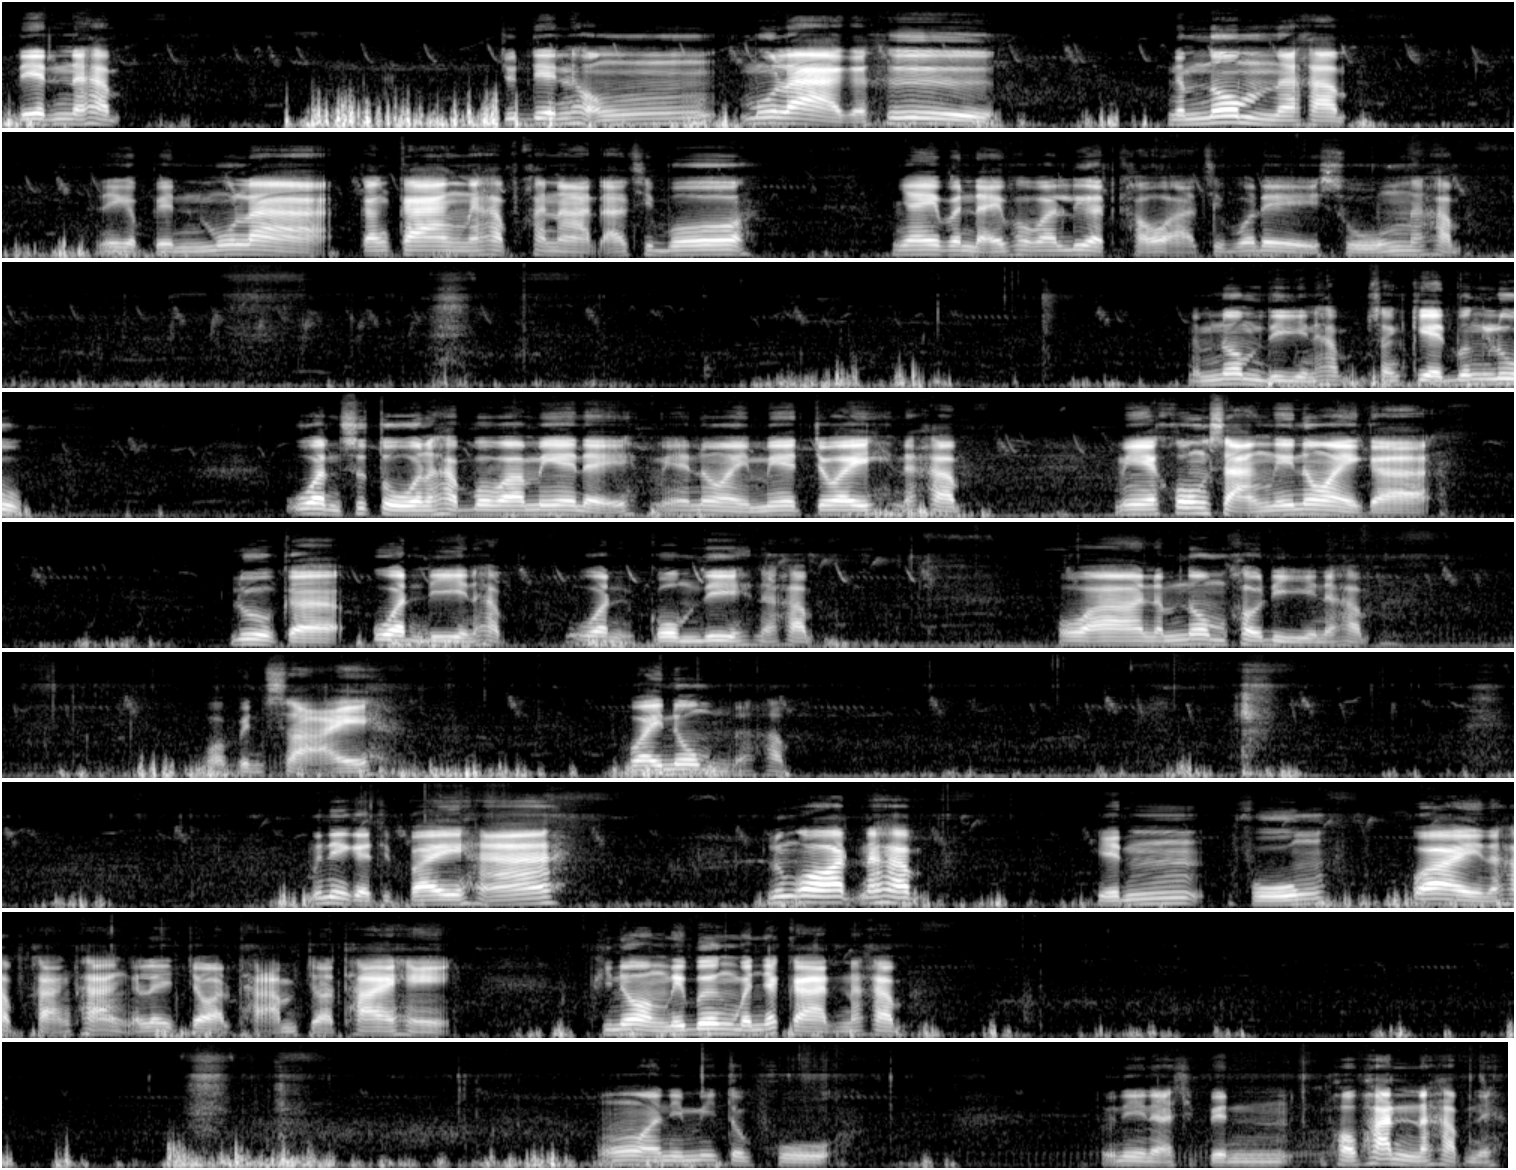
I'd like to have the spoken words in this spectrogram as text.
เด่นนะครับ จุดเด่นของมูลาก็คือน้ำนมนะครับ นี่ก็เป็นมูลากลางๆนะครับ ขนาดอาจสิโบใหญ่บันไดเพราะว่าเลือดเขาอาจสิโบได้สูงนะครับน้ำนมดีนะครับ สังเกตเบื้องลูกอ้วนสุโตนะครับบ่ว่าแม่ใดแม่น้อยแม่จ้อยนะครับแม่โค้งสางน้อยๆกับ ลูกก็อ้วนดีนะครับ อ้วนกลมดีนะครับเพราะว่าน้ำนมเขาดีนะครับเพราะเป็นสายควายนมนะครับ เมื่อนี้ก็จะไปหาลุงออดนะครับ เห็นฝูงควายนะครับขางทางก็เลยจอดถามจอดทายให้พี่น้องในเบื้องบรรยากาศนะครับ อ๋ออันนี้มีตัวผู้ตัวนี้นะจะเป็นพอพันธุ์นะครับเนี่ย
